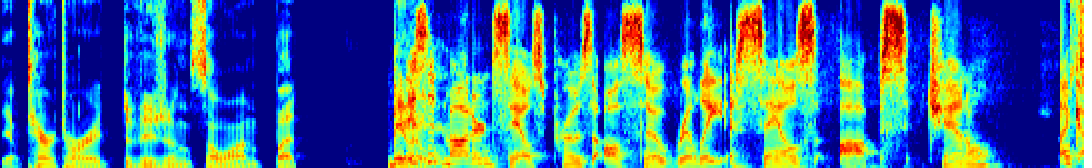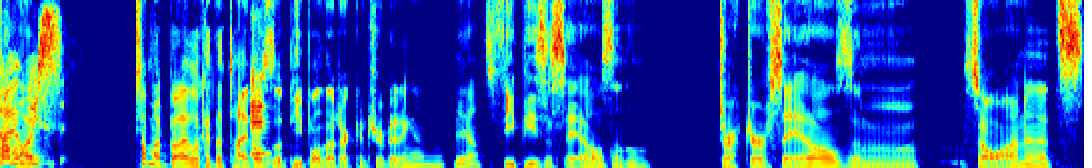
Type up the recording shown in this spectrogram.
you know territory division so on. But but isn't know, modern sales pros also really a sales ops channel? Oh, like well, i always somewhat but i look at the titles and, of the people that are contributing and yeah it's vps of sales and director of sales and so on and it's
